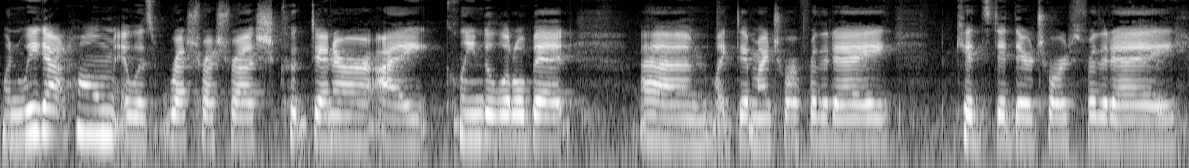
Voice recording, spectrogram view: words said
when we got home, it was rush, rush, rush, cooked dinner. I cleaned a little bit, um, like did my chore for the day. The kids did their chores for the day.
